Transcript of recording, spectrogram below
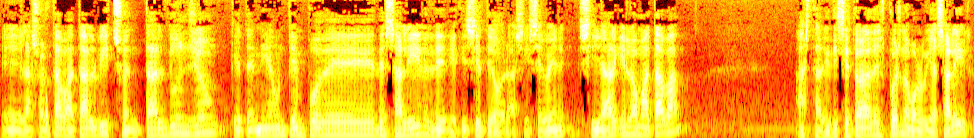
eh, la soltaba tal bicho en tal dungeon que tenía un tiempo de, salir de 17 horas. Y se ve, si alguien lo mataba, hasta 17 horas después no volvía a salir.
